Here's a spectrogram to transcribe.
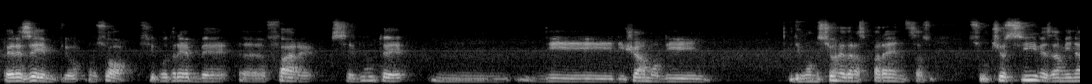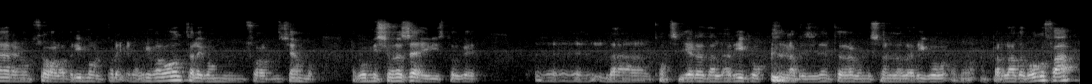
per esempio, non so, si potrebbe eh, fare sedute mh, di, diciamo, di, di commissione trasparenza successive, esaminare, non so, la prima, la prima volta le, so, diciamo, la commissione 6, visto che eh, la consigliera Dallarico, la presidente della commissione Dallarico ha parlato poco fa,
